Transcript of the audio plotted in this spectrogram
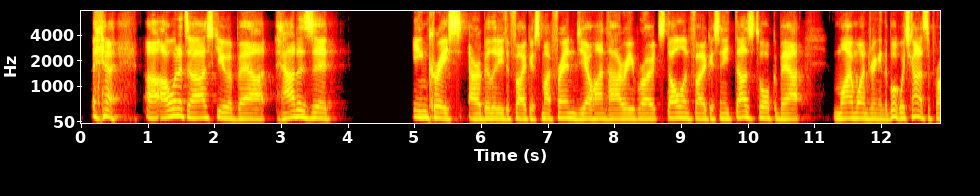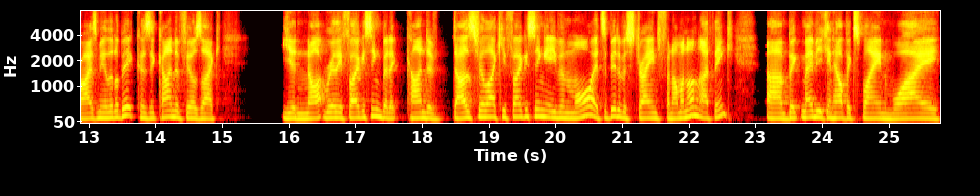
uh, I wanted to ask you about how does it increase our ability to focus? My friend Johann Hari wrote Stolen Focus, and he does talk about mind wandering in the book, which kind of surprised me a little bit because it kind of feels like you're not really focusing, but it kind of does feel like you're focusing even more. It's a bit of a strange phenomenon, I think. Uh, but maybe you can help explain why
